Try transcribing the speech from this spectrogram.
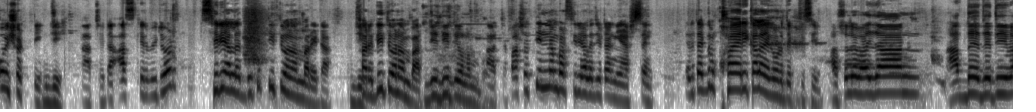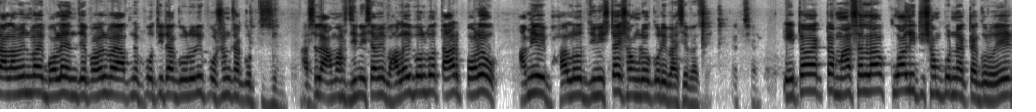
পঁয়ষট্টি? জি। আচ্ছা এটা আজকের ভিডিওর সিরিয়ালের দিকে তৃতীয় নাম্বার এটা। সরি দ্বিতীয় নাম্বার। জি দ্বিতীয় নম্বর। আচ্ছা পাশে তিন নাম্বার সিরিয়ালে যেটা নিয়ে আসছেন এটা তো একদম খয়েরি কালার এগুলো দেখতেছি। আসলে ভাইজান আপনি যদি আলামিন ভাই বলেন যে পাহেল ভাই আপনি প্রতিটা গরুরই প্রশংসা করতেছেন। আসলে আমার জিনিস আমি ভালোই বলব তারপরেও আমি ওই ভালো জিনিসটাই সংগ্রহ করি বাছে বাছে আচ্ছা। এটাও একটা মার্শাল্লাহ কোয়ালিটি সম্পূর্ণ একটা গরু। এর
